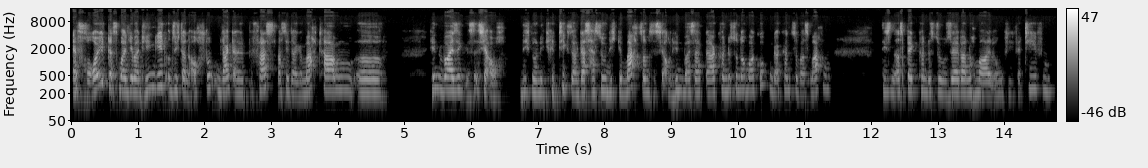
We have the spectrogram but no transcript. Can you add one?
erfreut, dass mal jemand hingeht und sich dann auch stundenlang damit befasst, was sie da gemacht haben. Äh, Hinweise, es ist ja auch nicht nur eine Kritik, sagen, das hast du nicht gemacht, sondern es ist ja auch ein Hinweis, da könntest du noch mal gucken, da kannst du was machen. Diesen Aspekt könntest du selber noch mal irgendwie vertiefen.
